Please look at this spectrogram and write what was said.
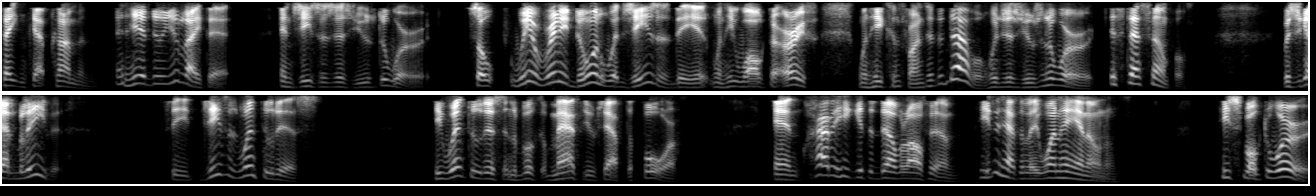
Satan kept coming. And he'll do you like that. And Jesus just used the word. So we're really doing what Jesus did when he walked the earth, when he confronted the devil. We're just using the word. It's that simple. But you got to believe it. See, Jesus went through this. He went through this in the book of Matthew chapter 4. And how did he get the devil off him? He didn't have to lay one hand on him. He spoke the word.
